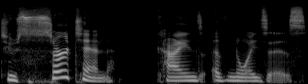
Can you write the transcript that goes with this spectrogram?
to certain kinds of noises.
